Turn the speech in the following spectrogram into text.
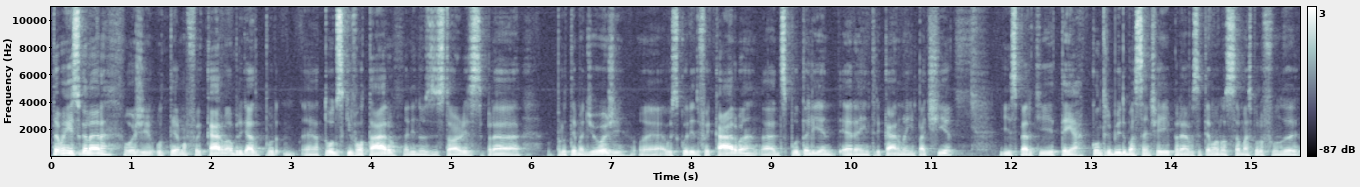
Então é isso, galera. Hoje o tema foi karma. Obrigado por é, a todos que votaram ali nos stories para o tema de hoje. É, o escolhido foi karma. A disputa ali era entre karma e empatia e espero que tenha contribuído bastante aí para você ter uma noção mais profunda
